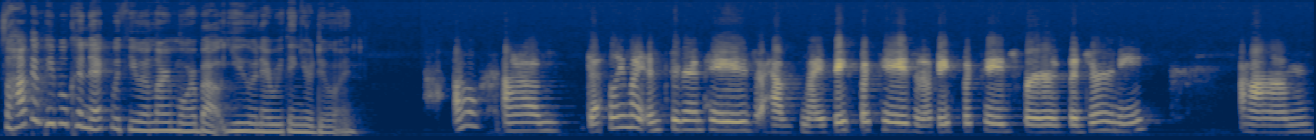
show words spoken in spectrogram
So, how can people connect with you and learn more about you and everything you're doing? Oh, um, definitely my Instagram page. I have my Facebook page and a Facebook page for the journey. Um,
